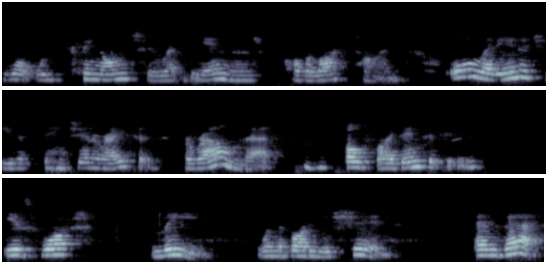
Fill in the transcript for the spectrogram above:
what we cling on to at the end of a lifetime, all that energy that's being generated around that mm-hmm. false identity is what leaves when the body is shed. And that,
